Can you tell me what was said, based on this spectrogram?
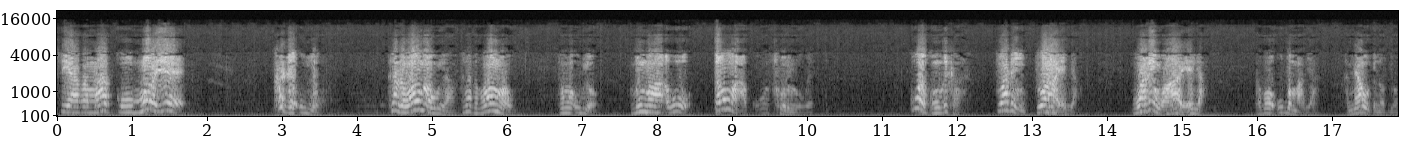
ဆရာသမားကိုမော့ရဲ့ခက်တယ်ဥရောခက်တော့မဟုတ်ဘူးဗျာခက်တော့မဟုတ်ဘူးဒါမှဥရောလူမအဟုတ်တောင်းမှာအကို ဆိုတယ်လို့ပဲကိုကဂုံလိခါကြွားတယ်ကြွားရဲ့ဗျဝါတယ်ဝါရဲ့ဗျဒါပေါ်ဥပမာဗျာခမ ्या ကိုကျွန်တော်ပြော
